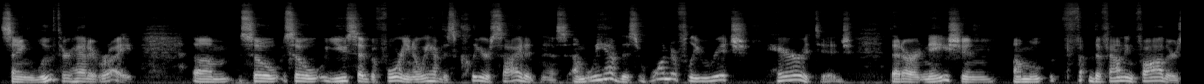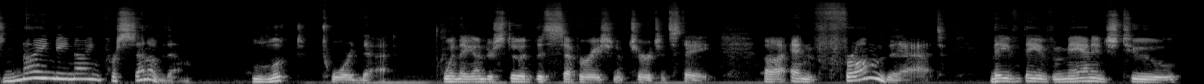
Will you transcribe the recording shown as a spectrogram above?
saying Luther had it right. Um, so, so you said before, you know, we have this clear sightedness. Um, we have this wonderfully rich heritage that our nation, um, f- the founding fathers, 99% of them looked toward that when they understood the separation of church and state. Uh, and from that, they've they've managed to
